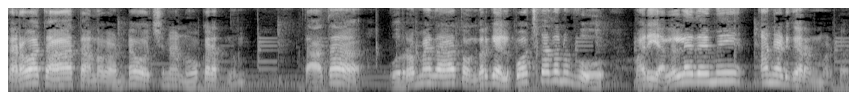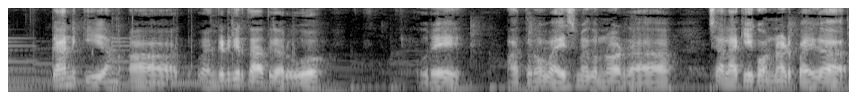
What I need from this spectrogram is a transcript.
తర్వాత తన వెంట వచ్చిన నూకరత్నం తాత గుర్రం మీద తొందరగా వెళ్ళిపోవచ్చు కదా నువ్వు మరి వెళ్ళలేదేమి? అని అడిగారు అనమాట దానికి వెంకటగిరి తాతగారు ఒరే అతను వయసు మీద ఉన్నాడురా చలాకీగా ఉన్నాడు పైగా.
